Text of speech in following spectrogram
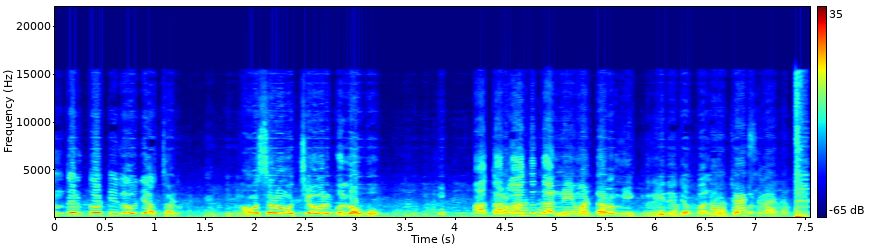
అందరితోటి లవ్ చేస్తాడు. అవసరం వచ్చే వరకు లవ్ ఆ తర్వాత దాన్ని ఏమంటారో మీకు మీరే చెప్పాలి నేను చెప్పాలి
